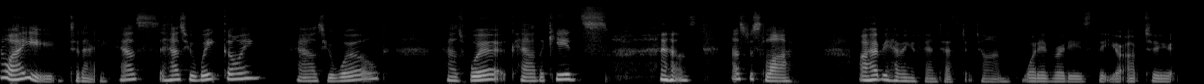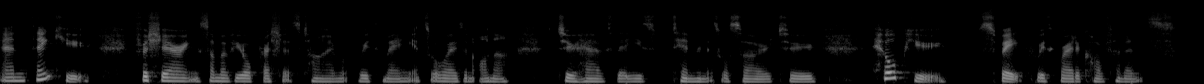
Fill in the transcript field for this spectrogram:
How are you today? How's how's your week going? How's your world? How's work? How are the kids? How's how's just life? I hope you're having a fantastic time, whatever it is that you're up to. And thank you for sharing some of your precious time with me. It's always an honor to have these 10 minutes or so to help you speak with greater confidence,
